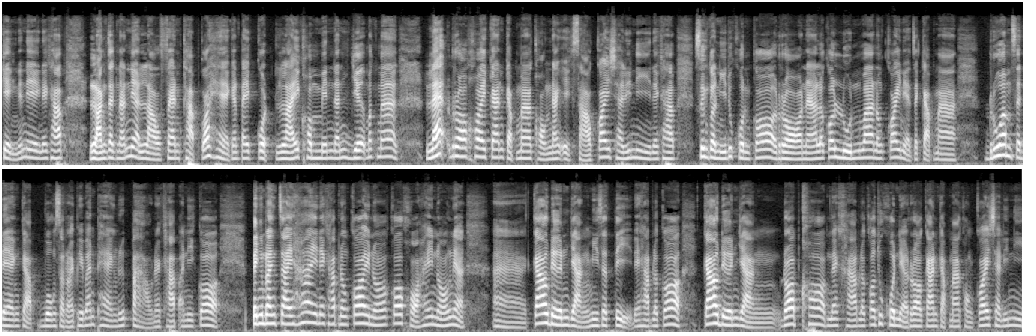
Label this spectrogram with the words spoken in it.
เก่งนั่นเองนะครับหลังจากนั้นเนี่ยเหล่าแฟนคลับก็แห่กันไปกดไลค์คอมเมนต์นั้นเยอะมากๆ และรอคอยการกลับมาของนางเอกสาวก้อยชาลินีนะครับซึ่งตอนนี้ทุกคนก็รอนะแล้วก็ลุ้นว่าน้องก้อยเนี่ยจะกลับมาร่วมแสดงกับวงสาวน้อยเพชรบ้านแพงหรือเปล่านะครับ อันนี้ก็เป็นกำลังใจให้นะครับน้องก้อยเนาะก็ขอให้น้องเนี่ยก้าวเดินอย่างมีสตินะครับ แล้วก็ก้าวเดินอย่างรอบคอบนะครับ แล้วก็ทุกคนเนี่ยรอการกลับมาของก้อยชาลินี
